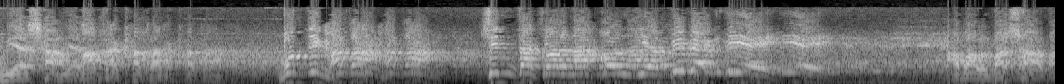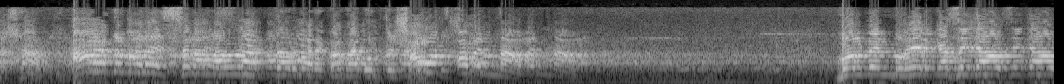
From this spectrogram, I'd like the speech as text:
মিয়া সাহেব, মাথা খাটা। বুদ্ধি খাটা। চিন্তা করেন আকল দিয়ে, বিবেক দিয়ে। আবাল বাসা আদম আলাইহিস আল্লাহর দরবারে কথা বলতে সহজ হবেন না। বলবেন, নুহের কাছে যাও। যাও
